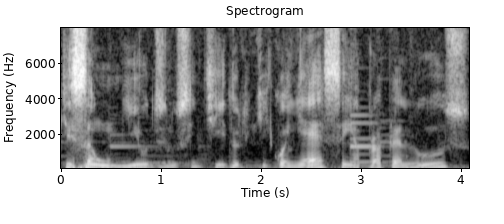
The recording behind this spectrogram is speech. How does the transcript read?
que são humildes no sentido de que conhecem a própria luz,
